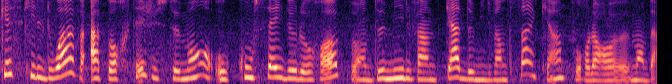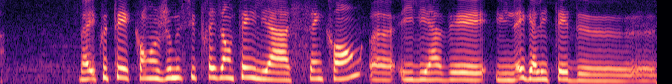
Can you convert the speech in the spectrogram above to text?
Qu'est-ce qu'ils doivent apporter justement au Conseil de l'Europe en 2024-2025 hein, pour leur mandat? Bah, écoutez, quand je me suis présentée il y a cinq ans, euh, il y avait une égalité de,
